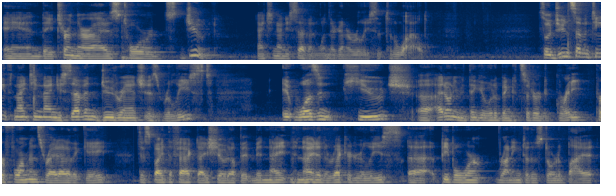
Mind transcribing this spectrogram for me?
and they turn their eyes towards June 1997 when they're going to release it to the wild. So June 17th, 1997, Dude Ranch is released. It wasn't huge. Uh, I don't even think it would have been considered great performance right out of the gate. Despite the fact I showed up at midnight the night of the record release, uh, people weren't running to the store to buy it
